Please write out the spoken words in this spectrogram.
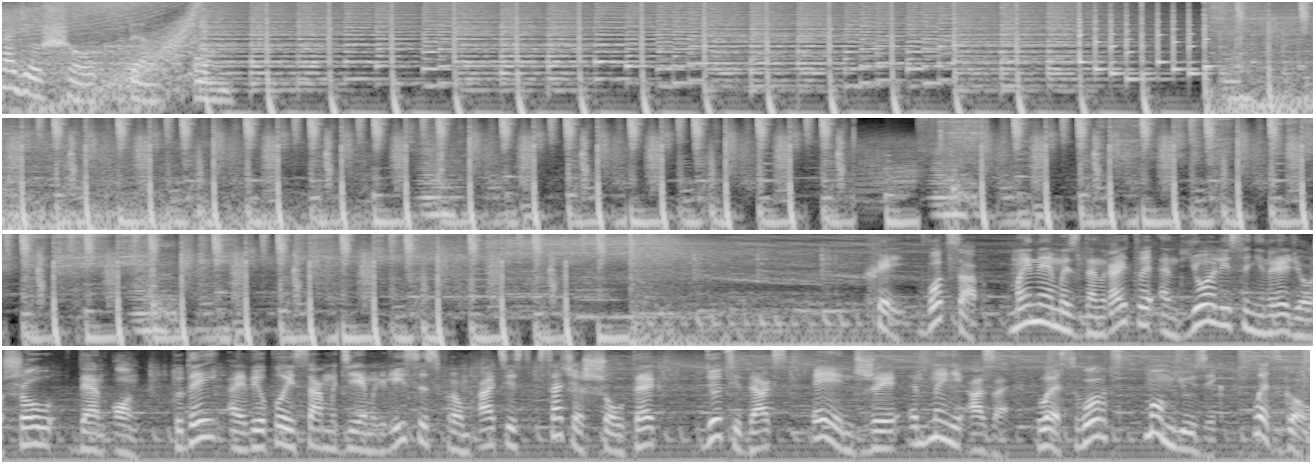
радиошоу Дэн. Hey, what's up? My name is Dan Rightway and you are listening to radio show Dan On. Today I will play some EDM releases from artists such as Showtek, Dirty Ducks, ANG and many other. Less words, more music. Let's go!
